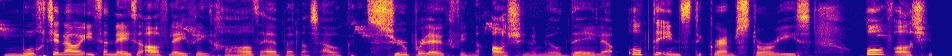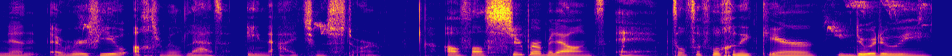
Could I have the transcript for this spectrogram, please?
Mocht je nou iets aan deze aflevering gehad hebben, dan zou ik het super leuk vinden als je hem wilt delen op de Instagram stories. Of als je een review achter wilt laten in de iTunes Store. Alvast super bedankt en tot de volgende keer. Doei doei.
